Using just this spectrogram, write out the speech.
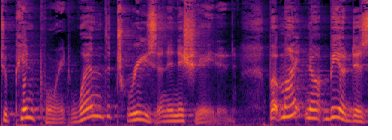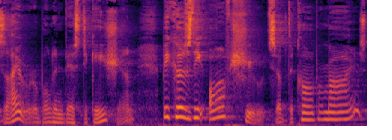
to pinpoint when the treason initiated, but might not be a desirable investigation because the offshoots of the compromise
